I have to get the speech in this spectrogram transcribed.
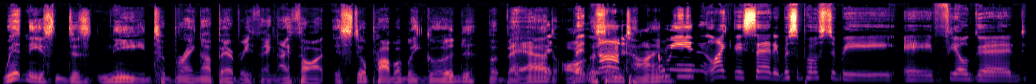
Whitney's des- need to bring up everything, I thought is still probably good but bad But- all but at the same time. I mean, like they said, it was supposed to be a feel good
